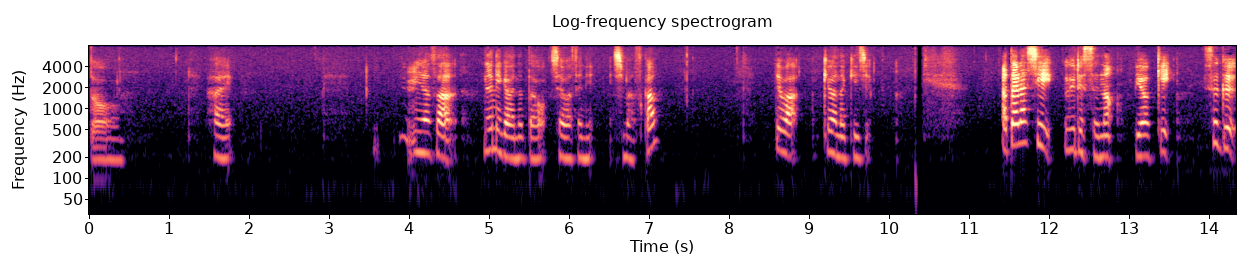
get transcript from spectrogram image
とはい。皆さん何があなたを幸せにしますか？では今日の記事。新しいウイルスの病気。すぐ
